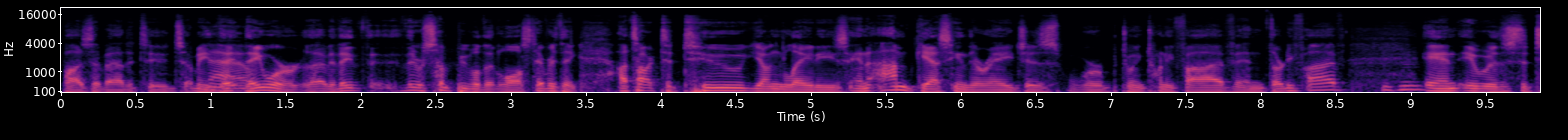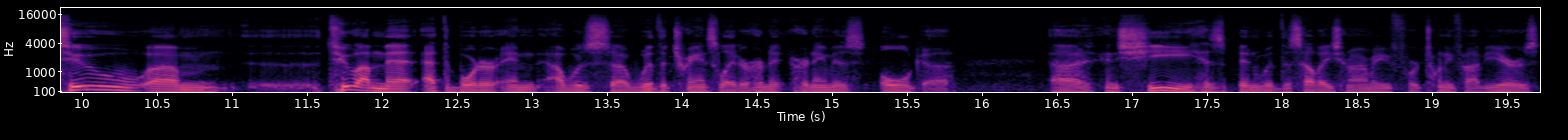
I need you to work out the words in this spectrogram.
positive attitudes. I mean, No. they, they were. I mean, they, there were some people that lost everything. I talked to two young ladies, and I'm guessing their ages were between 25 and 35. And it was the two um, two I met at the border, and I was uh, with the translator. Her her name is Olga, uh, and she has been with the Salvation Army for 25 years.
